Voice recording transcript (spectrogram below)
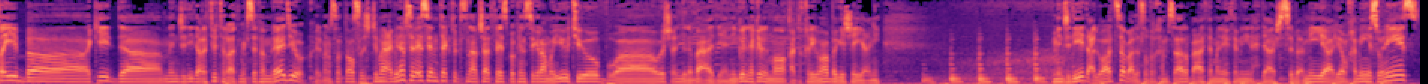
طيب آه، أكيد آه، من جديد على تويتر at Mix FM Radio كل منصات التواصل الاجتماعي بنفس الاسم تيك توك سناب شات فيسبوك إنستغرام ويوتيوب وش عندنا بعد؟ يعني قلنا كل المواقع تقريبا ما بقي شيء يعني. من جديد على الواتساب على صفر خمسة أربعة ثمانية وثمانين أحداش سبعمية اليوم خميس ونيس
